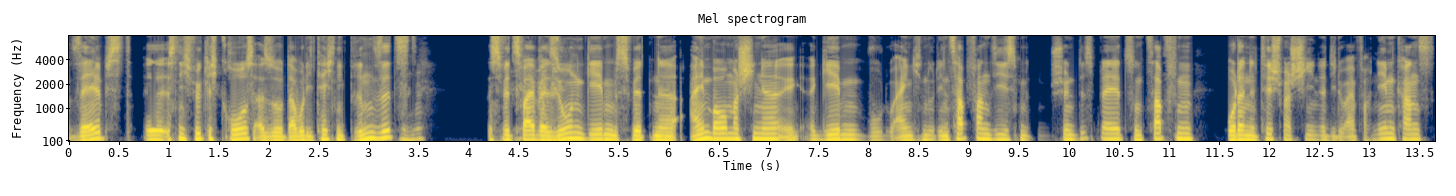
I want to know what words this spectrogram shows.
selbst äh, ist nicht wirklich groß, also da, wo die Technik drin sitzt. Mhm. Es wird zwei Versionen geben. Es wird eine Einbaumaschine äh, geben, wo du eigentlich nur den Zapfhahn siehst mit einem schönen Display zum Zapfen oder eine Tischmaschine, die du einfach nehmen kannst.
